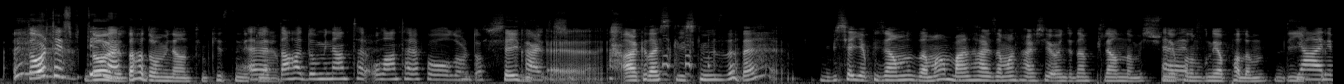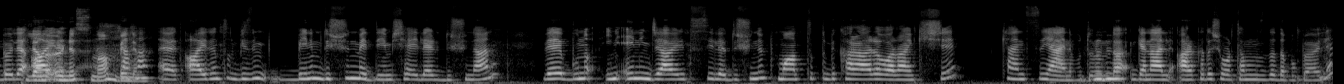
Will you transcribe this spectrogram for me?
doğru tespit değil Doğru, mi? daha dominantım kesinlikle. Evet daha dominant tar- olan taraf o olurdu. Şeydir, kardeşim. e, arkadaşlık ilişkimizde de bir şey yapacağımız zaman ben her zaman her şeyi önceden planlamış. Şunu Evet. yapalım, bunu yapalım deyip Yani böyle planı ayrı- öne sunan benim. evet ayrıntılı bizim benim düşünmediğim şeyleri düşünen ve bunu en ince ayrıntısıyla düşünüp mantıklı bir karara varan kişi Kendisi yani bu durumda. Genel arkadaş ortamımızda da bu böyle.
